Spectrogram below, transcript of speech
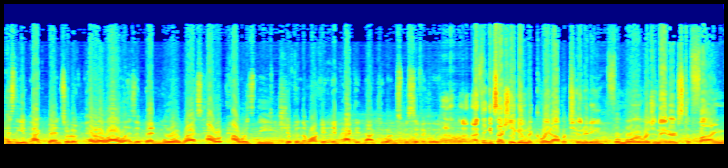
has the impact been sort of parallel? Has it been more or less? How, how has the shift in the market impacted non QM specifically? I think it's actually given a great opportunity for more originators to find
